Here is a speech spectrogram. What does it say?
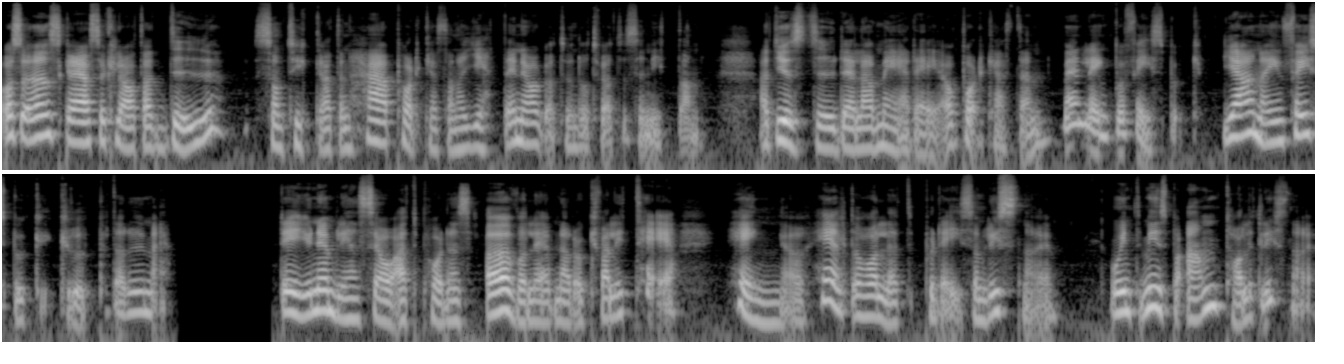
Och så önskar jag såklart att du som tycker att den här podcasten har gett dig något under 2019, att just du delar med dig av podcasten med en länk på Facebook, gärna i en Facebookgrupp där du är med. Det är ju nämligen så att poddens överlevnad och kvalitet hänger helt och hållet på dig som lyssnare och inte minst på antalet lyssnare.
